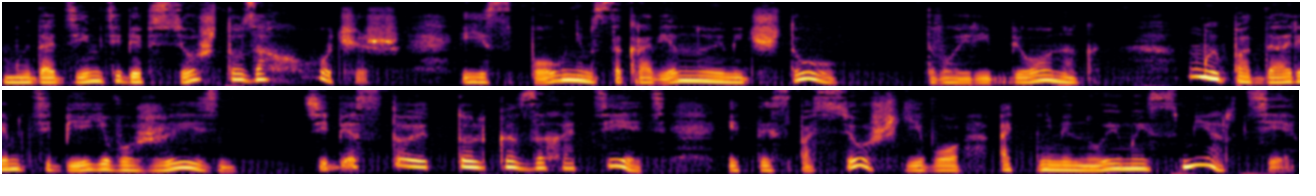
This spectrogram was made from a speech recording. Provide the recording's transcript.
Мы дадим тебе все, что захочешь, и исполним сокровенную мечту. Твой ребенок. Мы подарим тебе его жизнь. Тебе стоит только захотеть, и ты спасешь его от неминуемой смерти.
